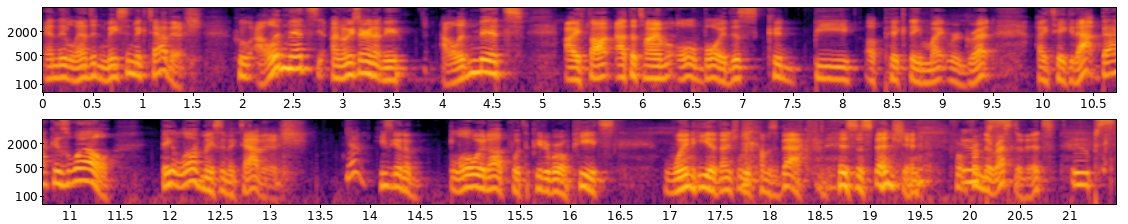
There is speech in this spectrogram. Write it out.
and they landed Mason McTavish, who I'll admit, I know you're staring at me. I'll admit, I thought at the time, oh boy, this could be a pick they might regret. I take that back as well. They love Mason McTavish. Yeah. He's gonna blow it up with the Peterborough Petes when he eventually comes back from his suspension fr- from the rest of it. Oops.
